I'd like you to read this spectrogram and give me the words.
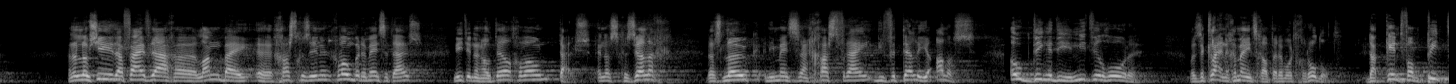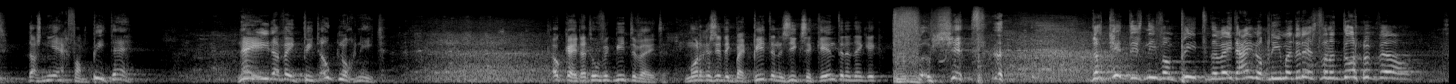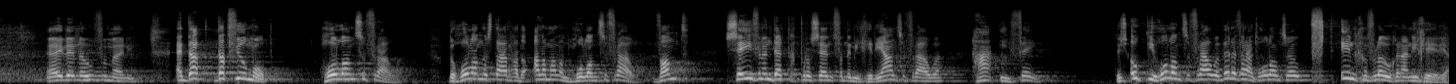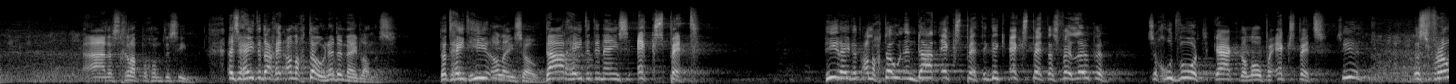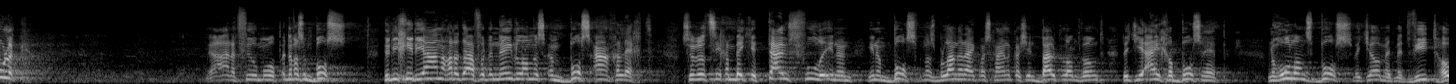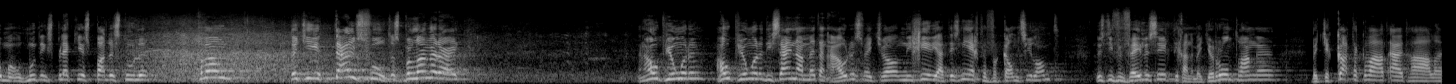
En dan logeer je daar vijf dagen lang bij uh, gastgezinnen. Gewoon bij de mensen thuis. Niet in een hotel, gewoon thuis. En dat is gezellig, dat is leuk. En die mensen zijn gastvrij, die vertellen je alles. Ook dingen die je niet wil horen. Dat is een kleine gemeenschap en er wordt geroddeld. Dat kind van Piet, dat is niet echt van Piet, hè? Nee, dat weet Piet ook nog niet. Oké, dat hoef ik niet te weten. Morgen zit ik bij Piet en dan zie ik zijn kind en dan denk ik... Pff, oh shit. dat kind is niet van Piet, dat weet hij nog niet, maar de rest van het dorp wel. Nee, dat hoeft voor mij niet. En dat, dat viel me op. Hollandse vrouwen. De Hollanders daar hadden allemaal een Hollandse vrouw. Want 37% van de Nigeriaanse vrouwen HIV. Dus ook die Hollandse vrouwen werden vanuit Holland zo ingevlogen naar Nigeria. Ja, dat is grappig om te zien. En ze heten daar geen allochtoon, hè, de Nederlanders. Dat heet hier alleen zo. Daar heet het ineens expat. Hier heet het allochtoon en daar expat. Ik denk expat, dat is veel leuker. Dat is een goed woord. Kijk, daar lopen expats. Zie je? Dat is vrolijk. Ja, dat viel me op. En er was een bos. De Nigerianen hadden daar voor de Nederlanders een bos aangelegd. Zodat ze zich een beetje thuis voelen in een, in een bos. Want dat is belangrijk waarschijnlijk als je in het buitenland woont, dat je je eigen bos hebt. Een Hollands bos, weet je wel, met, met wiet, homo-ontmoetingsplekjes, paddenstoelen. Gewoon dat je je thuis voelt, dat is belangrijk. Een hoop jongeren, hoop jongeren, die zijn daar met hun ouders, weet je wel. Nigeria, het is niet echt een vakantieland. Dus die vervelen zich, die gaan een beetje rondhangen, een beetje kattenkwaad uithalen.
